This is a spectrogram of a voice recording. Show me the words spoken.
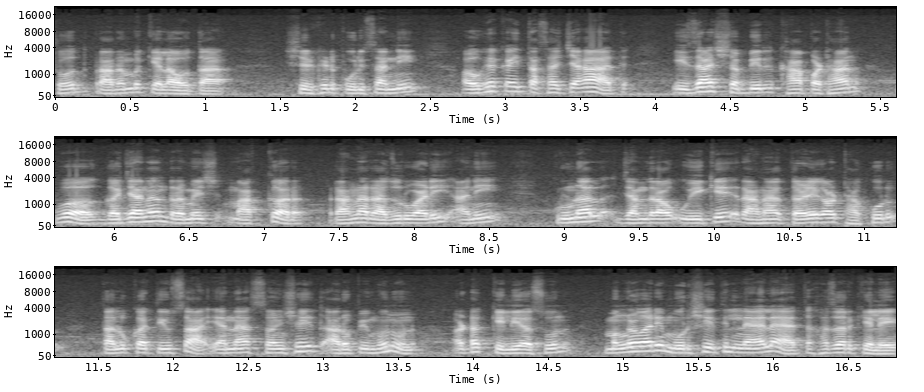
शोध प्रारंभ केला होता. शिरखेड पोलिसांनी अवघ्या काही तासाच्या आत इजाज शबीर खा पठाण व गजानन रमेश मातकर राहणार राजुरवाडी आणि कृणाल जानराव उईके राहणार तळेगाव ठाकूर तालुका तिवसा यांना संशयित आरोपी म्हणून अटक केली असून मंगळवारी मोर्शी येथील न्यायालयात हजर केले.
